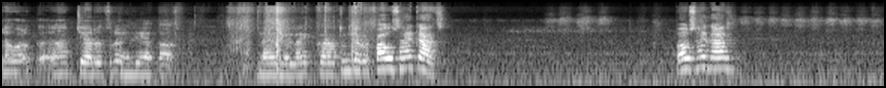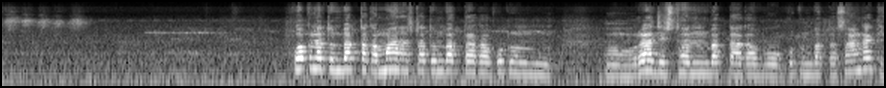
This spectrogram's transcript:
मला चारच राहिले आता. लाईव्हला लाईक करा. तुमच्याकडे पाऊस आहे का आज? पाऊस आहे का आज? कोकणातून बघता का महाराष्ट्रातून बघता का कुठून राजस्थान बघता का कुठून बघता? सांगा की.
